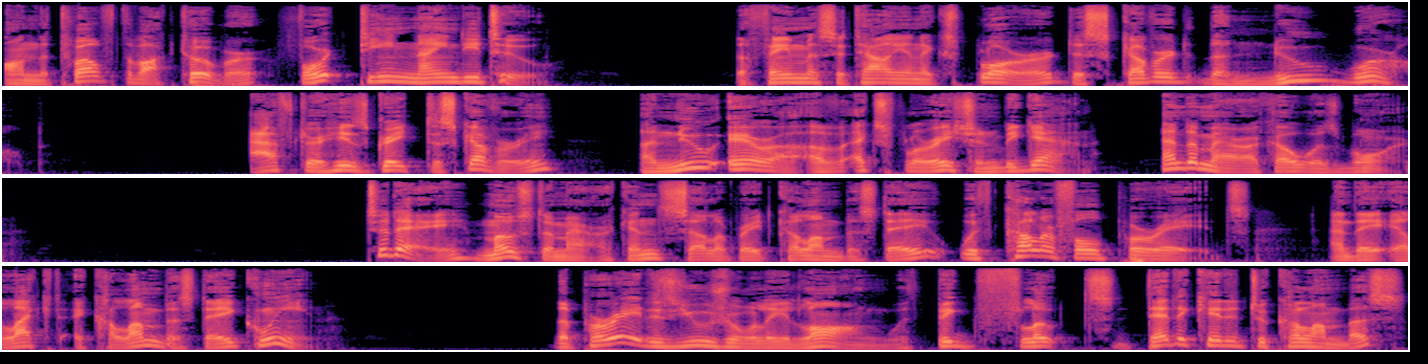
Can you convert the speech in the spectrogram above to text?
on the 12th of October, 1492. The famous Italian explorer discovered the New World. After his great discovery, a new era of exploration began, and America was born. Today, most Americans celebrate Columbus Day with colorful parades, and they elect a Columbus Day queen. The parade is usually long, with big floats dedicated to Columbus,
